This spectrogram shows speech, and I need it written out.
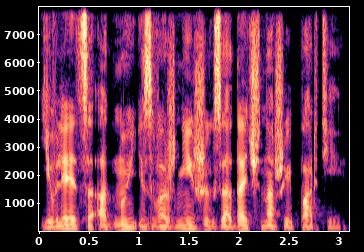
является одной из важнейших задач нашей партии.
